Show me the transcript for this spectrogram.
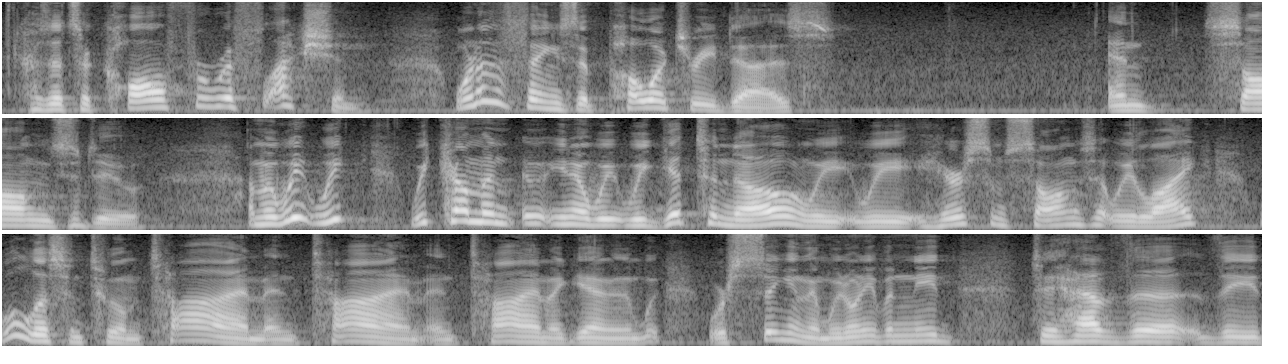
Because it's a call for reflection. One of the things that poetry does and songs do I mean, we, we, we come and, uh, you know, we, we get to know and we, we hear some songs that we like. We'll listen to them time and time and time again. And we, we're singing them. We don't even need to have the, the,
